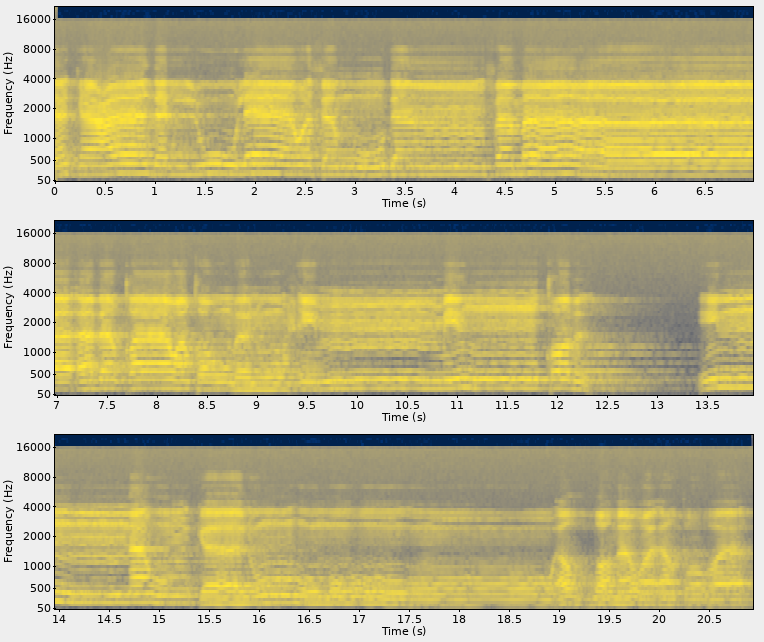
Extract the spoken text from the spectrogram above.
أهلك عادا الأولى وثمودا فما أبقى وقوم نوح من قبل إنهم كانوا هم أظلم وأطغى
